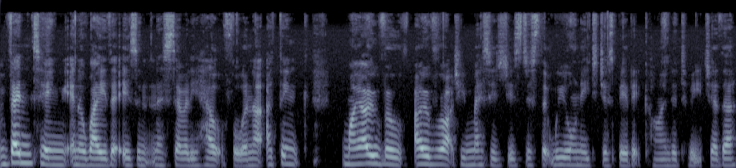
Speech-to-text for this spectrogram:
venting in a way that isn't necessarily helpful and I, think my over overarching message is just that we all need to just be a bit kinder to each other.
